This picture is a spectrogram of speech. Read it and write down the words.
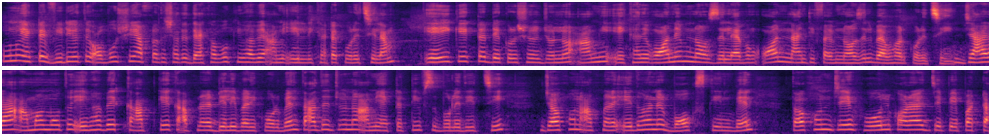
কোনো একটা ভিডিওতে অবশ্যই আপনাদের সাথে দেখাবো কীভাবে আমি এই লেখাটা করেছিলাম। এই কেকটা ডেকোরেশনের জন্য আমি এখানে ওয়ান এম নজেল এবং ওয়ান নাইনটি ফাইভ নজেল ব্যবহার করেছি। যারা আমার মতো এভাবে কাপ কেক আপনারা ডেলিভারি করবেন, তাদের জন্য আমি একটা টিপস বলে দিচ্ছি। যখন আপনারা এ ধরনের বক্স কিনবেন তখন যে হোল করার যে পেপারটা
